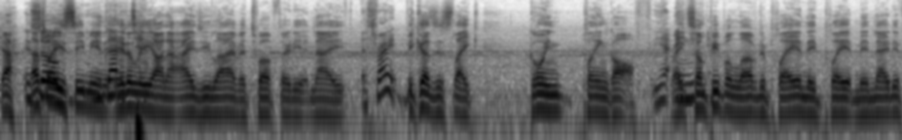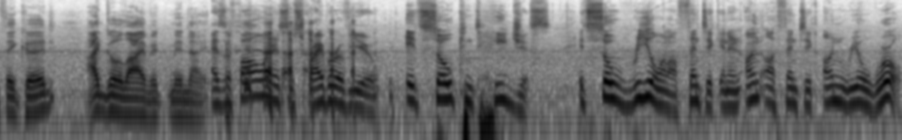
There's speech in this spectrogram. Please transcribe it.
Yeah, And that's so why you see me in Italy ta- on an IG live at 12:30 at night that's right because it's like going playing golf. Yeah, right. Some people love to play and they'd play at midnight if they could. I'd go live at midnight. as a follower and a subscriber of you, it's so contagious. It's so real and authentic in an unauthentic, unreal world.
